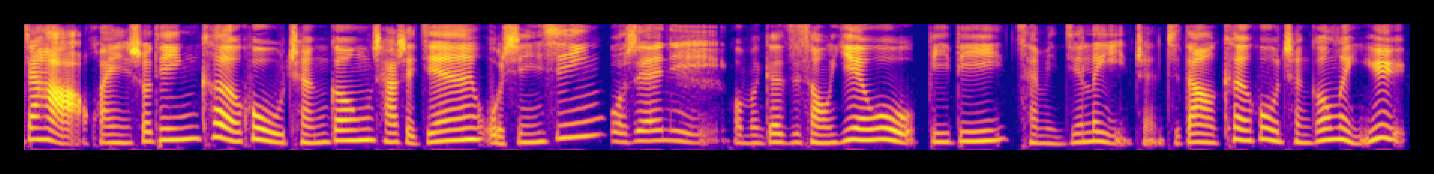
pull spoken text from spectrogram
家好，欢迎收听客户成功茶水间，我是银星，我是 Annie，我们各自从业务、BD、产品经理转职到客户成功领域，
